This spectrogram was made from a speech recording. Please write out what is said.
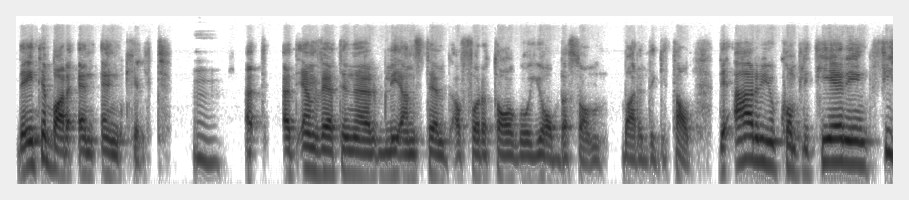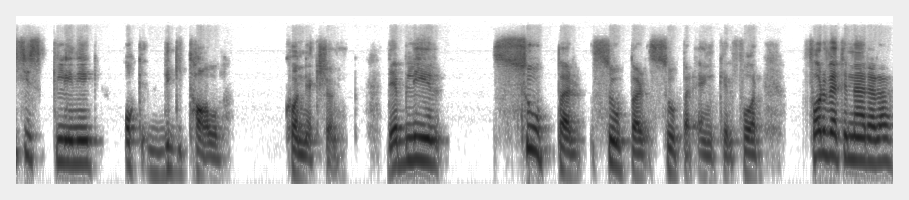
Det är inte bara en enkelt. Mm. Att, att en veterinär blir anställd av företag och jobbar som bara digitalt. Det är ju komplettering, fysisk klinik och digital connection. Det blir super, super, super enkelt för, för veterinärer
